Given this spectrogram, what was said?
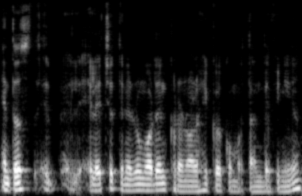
entonces, el, hecho de tener un orden cronológico como tan definido,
